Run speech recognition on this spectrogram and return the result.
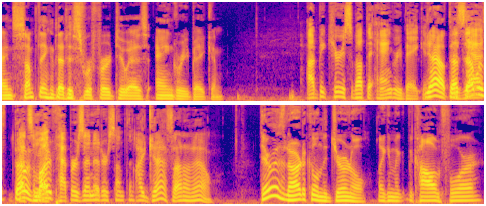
and something that is referred to as angry bacon. I'd be curious about the angry bacon. Yeah, that, that, that was that was some my like peppers in it or something. I guess I don't know. There was an article in the journal, like in the, the column four.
